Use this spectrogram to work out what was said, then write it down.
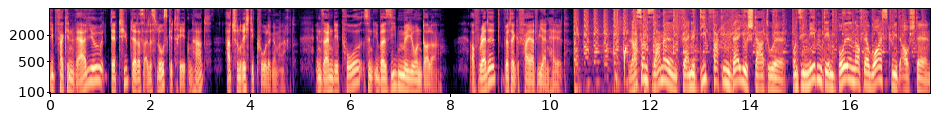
Deep Fucking Value, der Typ, der das alles losgetreten hat, hat schon richtig Kohle gemacht. In seinem Depot sind über 7 Millionen Dollar. Auf Reddit wird er gefeiert wie ein Held. Lass uns sammeln für eine Deep Fucking Value Statue und sie neben dem Bullen auf der Wall Street aufstellen.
